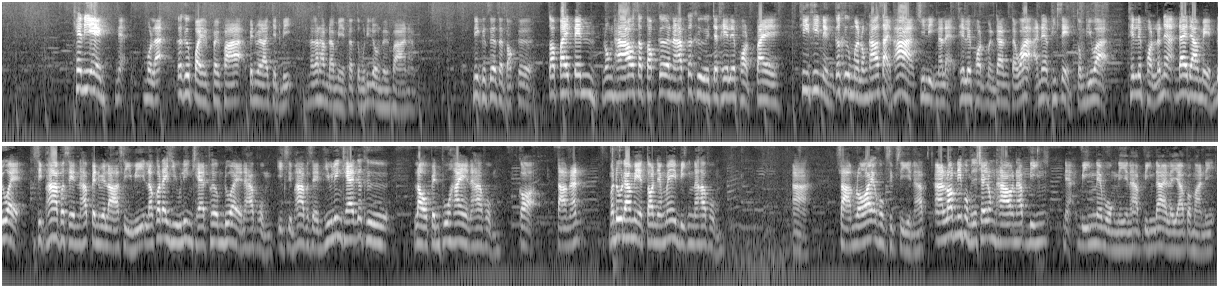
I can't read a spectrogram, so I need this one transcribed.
แค่นี้เอง เนี่ยหมดละ ก็คือปล่อยไฟฟ้าเป็นเวลา 7 วิ แล้วก็ทำดาเมจศัตรูที่โดนไฟฟ้านะครับนี่คือเสื้อสต็อกเกอร์ ต่อไปเป็นรองเท้าสต็อกเกอร์นะครับ ก็คือจะเทเลพอร์ตไป ที่ที่หนึ่งก็คือเหมือนรองเท้าใส่ผ้าคีริกนั่นแหละเทเลพอร์ตเหมือนกันแต่ว่าอันเนี้ยพิเศษตรงที่ว่าเทเลพอร์ตแล้วเนี่ยได้ดาเมจด้วย 15%นะครับเป็นเวลา 4 วิแล้วก็ได้ฮิลลิ่งแคสเพิ่มด้วยนะครับผมอีก 15%ฮิลลิ่งแคสก็คือเราเป็นผู้ให้นะครับผมก็ตามนั้นมาดูดาเมจตอนยังไม่บิงนะครับผมอ่า364 นะครับอ่ารอบนี้ผมจะใช้รองเท้านะครับบิงเนี่ยบิงในวงนี้นะครับบิงได้ระยะประมาณนี้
